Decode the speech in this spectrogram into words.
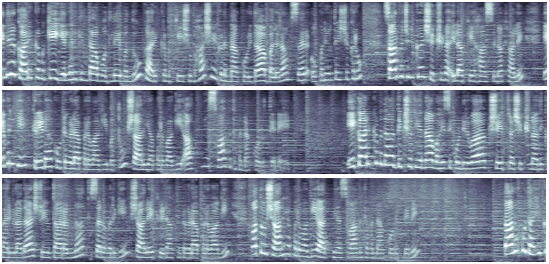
ಇಂದಿನ ಕಾರ್ಯಕ್ರಮಕ್ಕೆ ಎಲ್ಲರಿಗಿಂತ ಮೊದಲೇ ಬಂದು ಕಾರ್ಯಕ್ರಮಕ್ಕೆ ಶುಭಾಶಯಗಳನ್ನು ಕೋರಿದ ಬಲರಾಮ್ ಸರ್, ಉಪನಿರ್ದೇಶಕರು, ಸಾರ್ವಜನಿಕ ಶಿಕ್ಷಣ ಇಲಾಖೆ ಹಾಸನ ಶಾಲೆ, ಇವರಿಗೆ ಕ್ರೀಡಾಕೂಟಗಳ ಪರವಾಗಿ ಮತ್ತು ಶಾಲೆಯ ಪರವಾಗಿ ಆತ್ಮೀಯ ಸ್ವಾಗತವನ್ನು ಕೋರುತ್ತೇನೆ. ಈ ಕಾರ್ಯಕ್ರಮದ ಅಧ್ಯಕ್ಷತೆಯನ್ನ ವಹಿಸಿಕೊಂಡಿರುವ ಕ್ಷೇತ್ರ ಶಿಕ್ಷಣಾಧಿಕಾರಿಗಳಾದ ಶ್ರೀಯುತ ರಂಗನಾಥ್ ಸರ್ ಅವರಿಗೆ ಶಾಲೆ ಕ್ರೀಡಾಕೂಟಗಳ ಪರವಾಗಿ ಮತ್ತು ಶಾಲೆಯ ಪರವಾಗಿ ಆತ್ಮೀಯ ಸ್ವಾಗತವನ್ನು ಕೋರುತ್ತೇನೆ. ತಾಲೂಕು ದೈಹಿಕ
